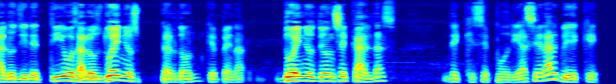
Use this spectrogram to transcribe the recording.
a los directivos, a los dueños, perdón, qué pena, dueños de Once Caldas, de que se podría hacer algo y de que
